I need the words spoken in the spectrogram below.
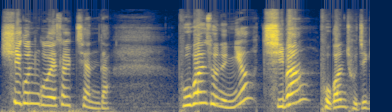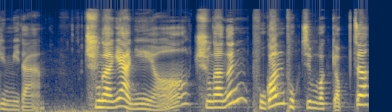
시 군 구에 설치한다. 보건소는요, 지방 보건 조직입니다. 중앙이 아니에요. 중앙은 보건복지부밖에 없죠.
